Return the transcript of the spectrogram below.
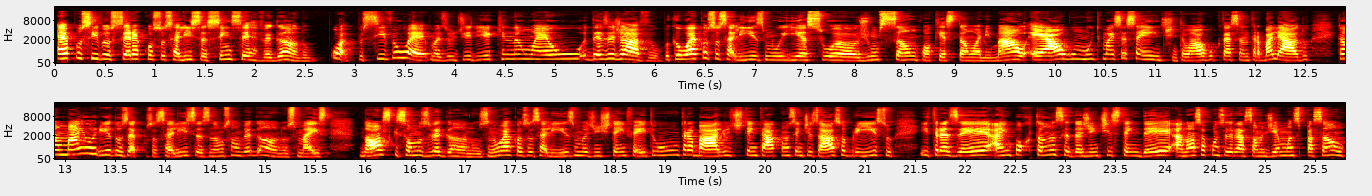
É possível ser ecossocialista sem ser vegano? Pô, é possível é, mas eu diria que não é o desejável, porque o ecossocialismo e a sua junção com a questão animal é algo muito mais recente, então é algo que está sendo trabalhado então, a maioria dos ecossocialistas não são veganos, mas nós que somos veganos no ecossocialismo, a gente tem feito um trabalho de tentar conscientizar sobre isso e trazer a importância da gente estender a nossa consideração de emancipação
